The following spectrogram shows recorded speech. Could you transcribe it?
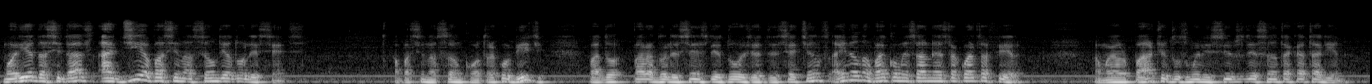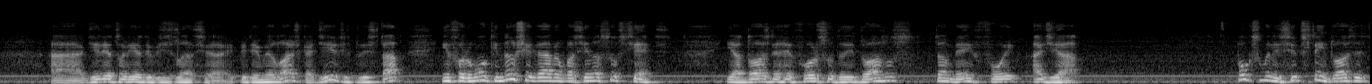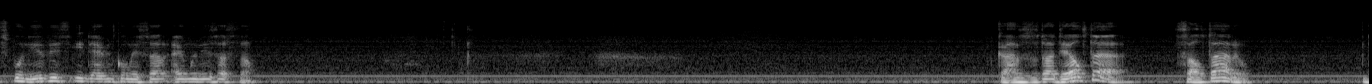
maioria das cidades adia a vacinação de adolescentes. A vacinação contra a Covid para adolescentes de 12 a 17 anos ainda não vai começar nesta quarta-feira, a maior parte dos municípios de Santa Catarina. A Diretoria de Vigilância Epidemiológica, a DIV, do Estado, informou que não chegaram vacinas suficientes e a dose de reforço de idosos também foi adiada. Poucos municípios têm doses disponíveis e devem começar a imunização. casos da Delta saltaram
